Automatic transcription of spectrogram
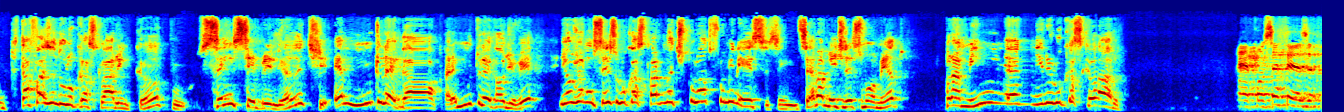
o que está fazendo o Lucas Claro em campo, sem ser brilhante, é muito legal, cara. É muito legal de ver. E eu já não sei se o Lucas Claro não é titular do Fluminense. Assim, sinceramente, nesse momento, para mim, é Nino e Lucas Claro. É, com certeza.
